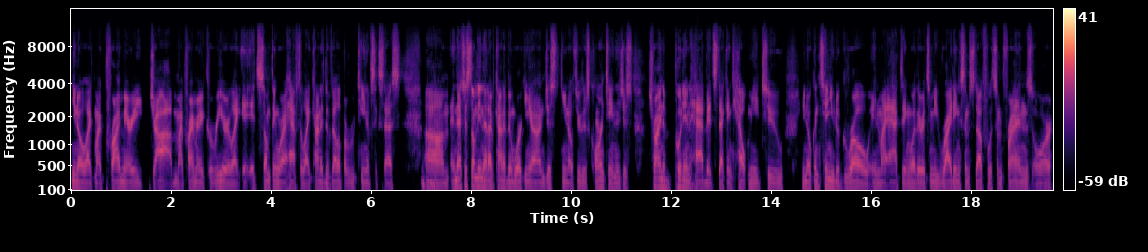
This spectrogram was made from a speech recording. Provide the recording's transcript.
you know, like my primary job, my primary career, like it, it's something where I have to like kind of develop a routine of success. Mm-hmm. Um, and that's just something that I've kind of been working on just, you know, through this quarantine is just trying to put in habits that can help me to, you know, continue to grow in my acting, whether it's me writing some stuff with some friends or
